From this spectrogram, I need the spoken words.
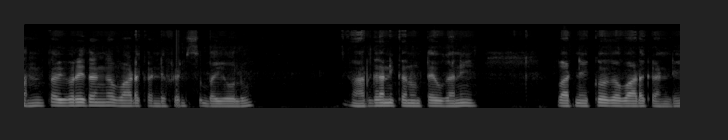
అంత విపరీతంగా వాడకండి ఫ్రెండ్స్ బయోలు. ఆర్గానిక్ అని ఉంటాయి కానీ వాటిని ఎక్కువగా వాడకండి.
